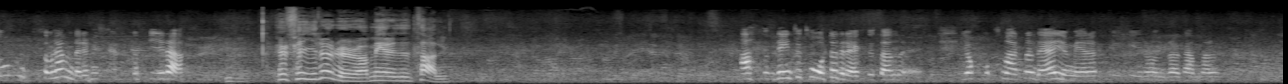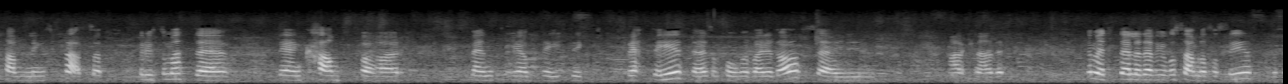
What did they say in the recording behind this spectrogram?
så mycket som händer, det finns mycket att fira. Hur firar du då, mer i detalj? Alltså, det är inte tårta direkt utan Jokkmokks marknad är ju mer än 400 år gammal samlingsplats. Så förutom att det, det är en kamp för mänskliga basic rättigheter som pågår varje dag så är ju marknaden ett ställe där vi får samlas och ses med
